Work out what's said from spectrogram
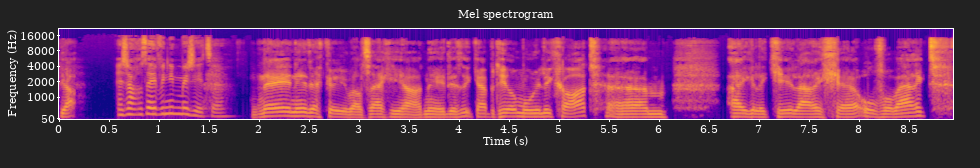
Ja. En zag het even niet meer zitten? Nee, nee, dat kun je wel zeggen. Ja, nee, dus ik heb het heel moeilijk gehad. Um, eigenlijk heel erg uh, overwerkt.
